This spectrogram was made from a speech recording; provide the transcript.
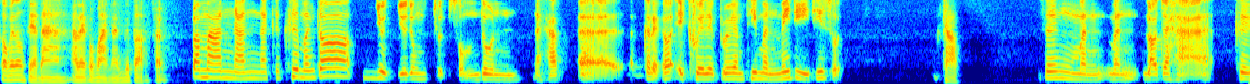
ก็ไม่ต้องเสียหน้าอะไรประมาณนั้นหรือเปล่าครับ ประมาณนั้นนะคือคือมันก็หยุดอยู่ตรงจุดสมดุลนะครับ เอ่อก็เรียกว่า equilibrium ที่มันไม่ดีที่สุด ครับ ซึ่งมันมันเราจะหาคือ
